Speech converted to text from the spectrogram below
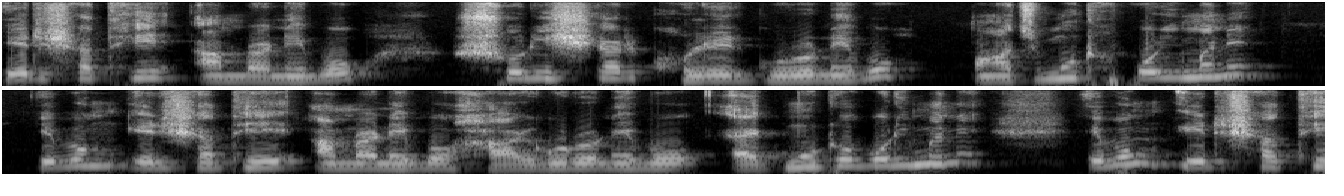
এর সাথে আমরা নেব সরিষার খোলের গুঁড়ো নেব, পাঁচ মুঠো পরিমাণে এবং এর সাথে আমরা নেব হাড় গুঁড়ো, নেব এক মুঠো পরিমাণে এবং এর সাথে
